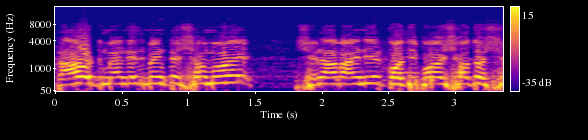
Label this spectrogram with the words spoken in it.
ক্রাউড ম্যানেজমেন্টের সময় সেনাবাহিনীর কতিপয় সদস্য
